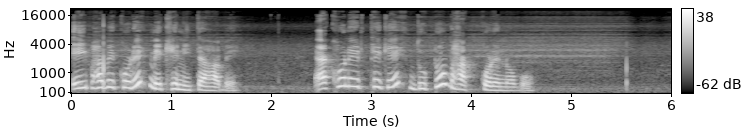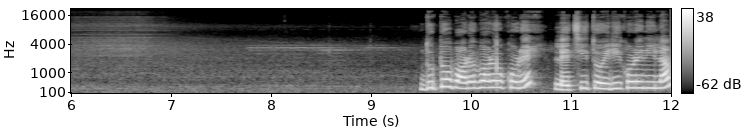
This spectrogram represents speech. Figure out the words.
এইভাবে করে মেখে নিতে হবে। এখন এর থেকে দুটো ভাগ করে নেব। দুটো বড় বড় করে লেচি তৈরি করে নিলাম।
